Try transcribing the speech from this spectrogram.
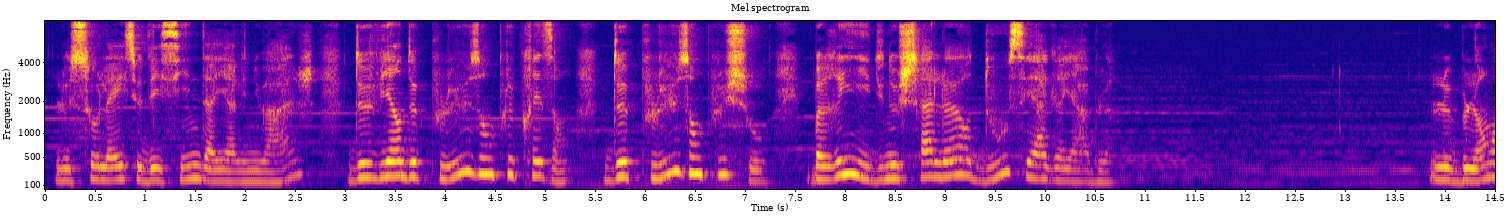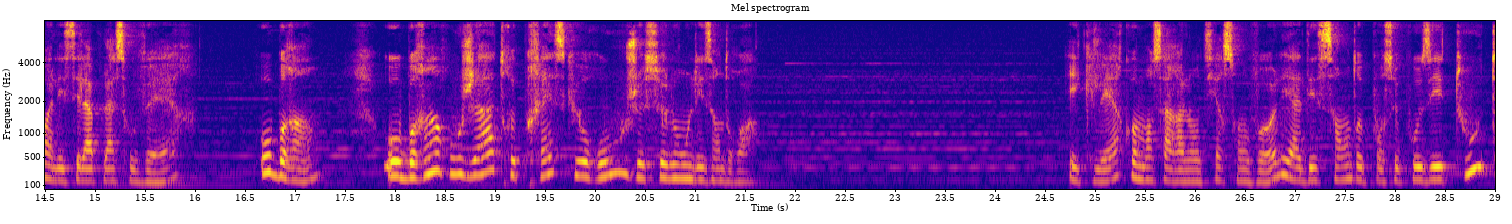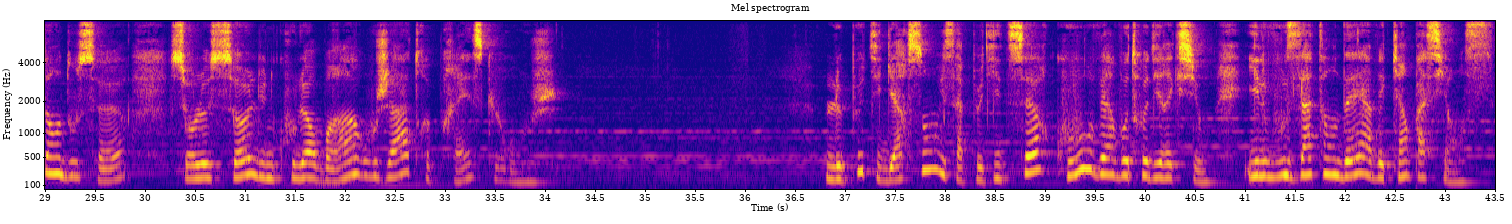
Le soleil se dessine derrière les nuages, devient de plus en plus présent, de plus en plus chaud, brille d'une chaleur douce et agréable. Le blanc a laissé la place au vert, au brun, au brun rougeâtre presque rouge selon les endroits. Éclair commence à ralentir son vol et à descendre pour se poser tout en douceur sur le sol d'une couleur brun rougeâtre presque rouge. Le petit garçon et sa petite sœur courent vers votre direction. Ils vous attendaient avec impatience.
